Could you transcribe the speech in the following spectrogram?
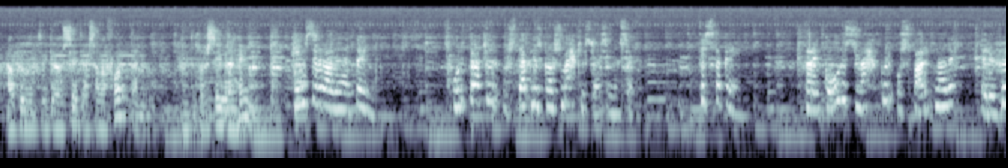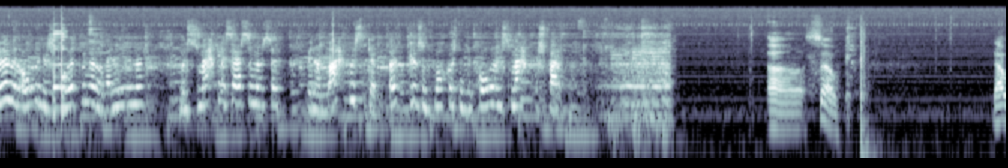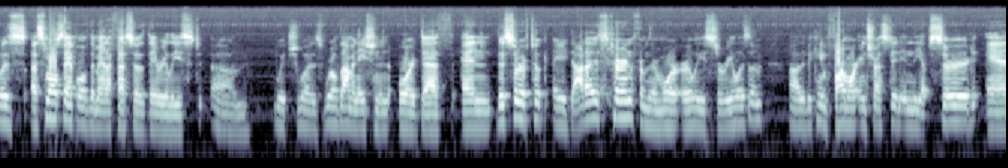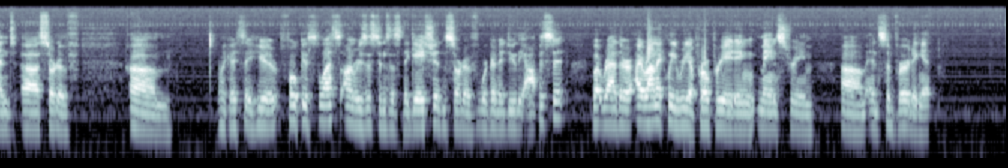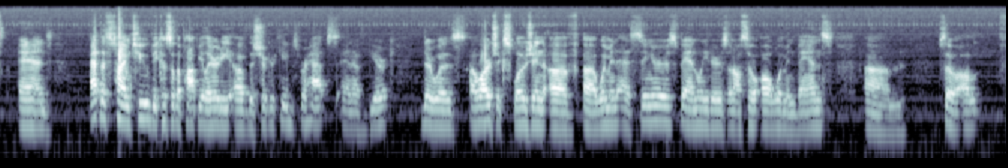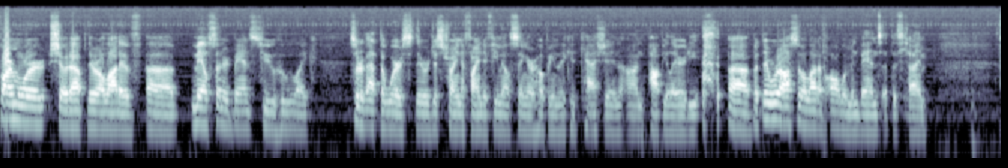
þá myndum við ekki að setja það sama fordæmi við myndum bara sigra heiminn. Heimsifráðið er döið. Úrdrættur úr stefnusgrá smekklusveðsumessar. Fyrsta grein. Þar er góðu smekkur og sparnaður eru höfuð óvinnir sköpunar og velliðunar mun SMS-ið vinna markvist gegn öllu sem flokkast undir góðan smekk og sparnað. Uh, so that was a small sample of the manifesto that they released, um, which was world domination or death. And this sort of took a Dadaist turn from their more early surrealism. Uh, they became far more interested in the absurd and uh, sort of, um, like I say here, focused less on resistance as negation, sort of, we're going to do the opposite, but rather ironically reappropriating mainstream um, and subverting it. And at this time, too, because of the popularity of the Sugar Cubes, perhaps, and of Björk, there was a large explosion of uh, women as singers, band leaders, and also all women bands. Um, so far more showed up. There were a lot of uh, male centered bands, too, who, like, sort of at the worst, they were just trying to find a female singer, hoping they could cash in on popularity. uh, but there were also a lot of all women bands at this time.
